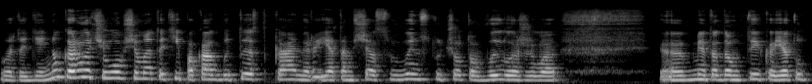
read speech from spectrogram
в этот день. Ну, короче, в общем, это типа как бы тест камеры. Я там сейчас в инсту что-то выложила э, методом тыка. Я тут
